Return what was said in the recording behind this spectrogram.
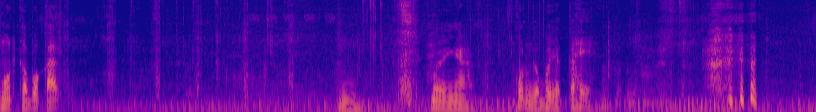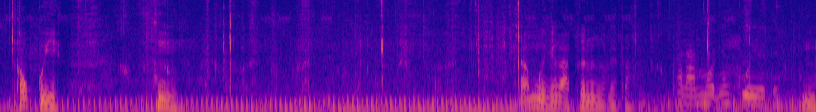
หมดกับบ่กัด อืมบ่ได้ยากคนกับบ่อยากใกล้ เขากุยอืมสามมือยังอาบเท่านึงเลยต่อขนาดหมดยังกุยเลยเด้ออืม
